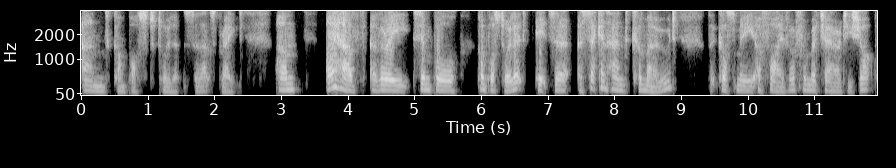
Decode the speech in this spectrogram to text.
and compost toilets. So that's great. Um, I have a very simple compost toilet. It's a, a second-hand commode that cost me a fiver from a charity shop.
